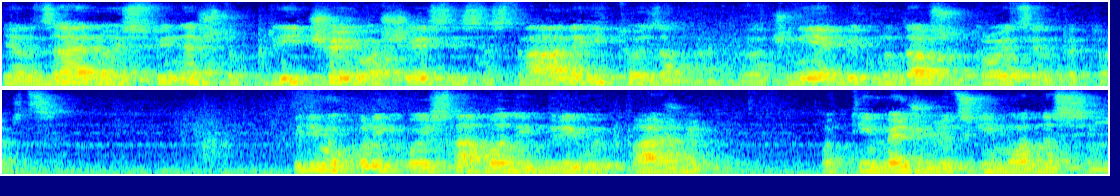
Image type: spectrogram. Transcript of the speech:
jer zajedno i svi nešto pričaju, a šesti sa strane, i to je zabranjeno. Znači nije bitno da li su trojice ili petorce. Vidimo koliko Islam vodi brigu i pažnju o tim međuljudskim odnosima.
